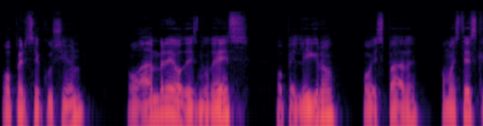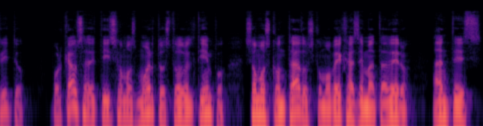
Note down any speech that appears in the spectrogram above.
¿O persecución? ¿O hambre? ¿O desnudez? ¿O peligro? ¿O espada? Como está escrito, por causa de ti somos muertos todo el tiempo, somos contados como ovejas de matadero. Antes,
